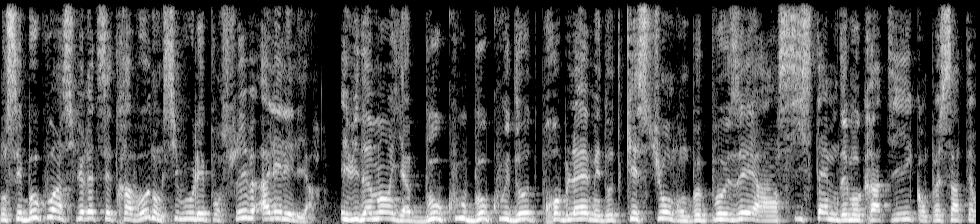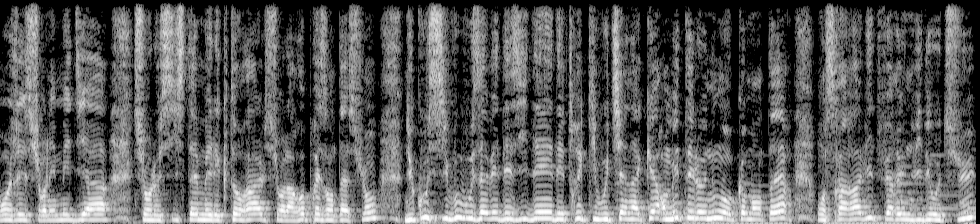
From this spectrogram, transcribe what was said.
on s'est beaucoup inspiré de ses travaux, donc si vous voulez poursuivre, allez les lire. Évidemment, il y a beaucoup, beaucoup d'autres problèmes et d'autres questions qu'on peut poser à un système démocratique. On peut s'interroger sur les médias, sur le système électoral, sur la représentation. Du coup, si vous, vous avez des idées, des trucs qui vous tiennent à cœur, mettez-le nous en commentaire. On sera ravis de faire une vidéo dessus.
